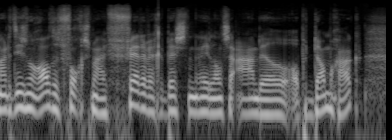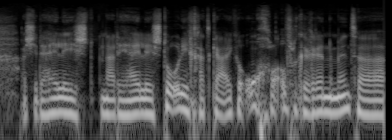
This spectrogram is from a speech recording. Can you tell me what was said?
maar het is nog altijd volgens mij verreweg het beste Nederlandse aandeel op het damrak. Als je de hele, naar die hele historie gaat kijken, ongelooflijke rendementen eh,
